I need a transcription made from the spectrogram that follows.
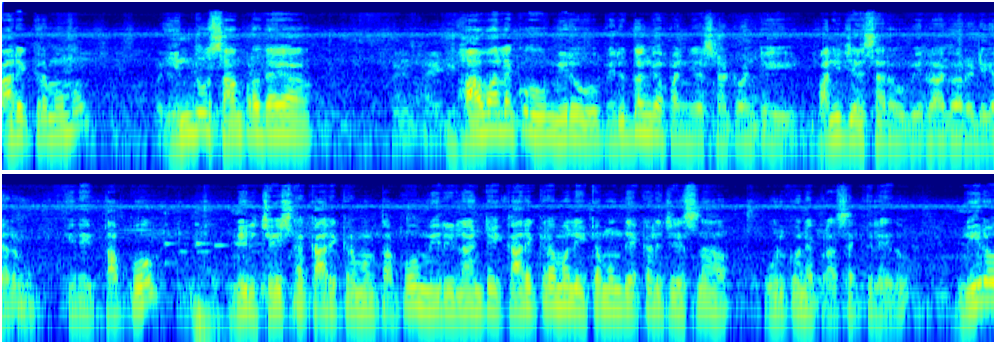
కార్యక్రమము హిందూ సాంప్రదాయ భావాలకు మీరు విరుద్ధంగా పనిచేసినటువంటి పని చేశారు వీర్రాఘవరెడ్డి గారు. ఇది తప్పు. మీరు చేసిన కార్యక్రమం తప్పు. మీరు ఇలాంటి కార్యక్రమాలు ఇక ముందు ఎక్కడ చేసినా ఊరుకునే ప్రసక్తి లేదు. మీరు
